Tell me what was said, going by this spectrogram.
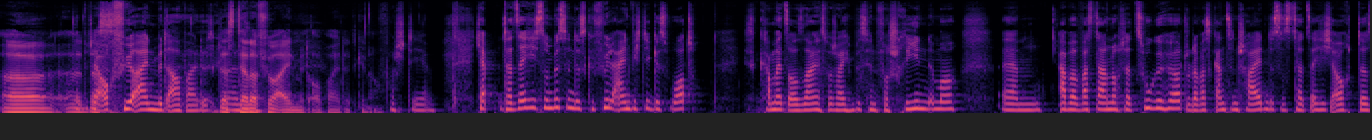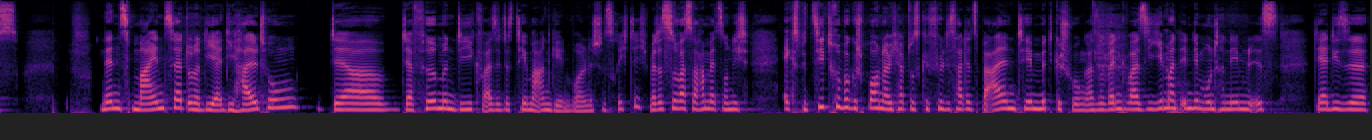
äh, dass, der auch für einen mitarbeitet. Dass quasi. der dafür einen mitarbeitet, genau. Verstehe. Ich habe tatsächlich so ein bisschen das Gefühl, ein wichtiges Wort, das kann man jetzt auch sagen, ist wahrscheinlich ein bisschen verschrien immer. Ähm, aber was da noch dazugehört oder was ganz entscheidend ist, ist tatsächlich auch das, nenn's Mindset oder die, die Haltung der, der Firmen, die quasi das Thema angehen wollen. Ist das richtig? Weil das ist sowas, da haben wir jetzt noch nicht explizit drüber gesprochen, aber ich habe das Gefühl, das hat jetzt bei allen Themen mitgeschwungen. Also wenn quasi jemand in dem Unternehmen ist, der diese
